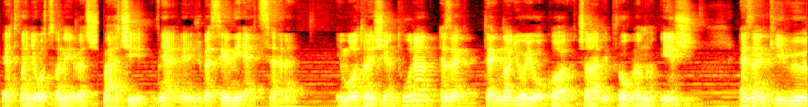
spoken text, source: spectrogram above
illetve a 80 éves bácsi nyelvén is beszélni egyszerre. Én voltam is ilyen túrán, ezek nagyon jók a családi programnak is. Ezen kívül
